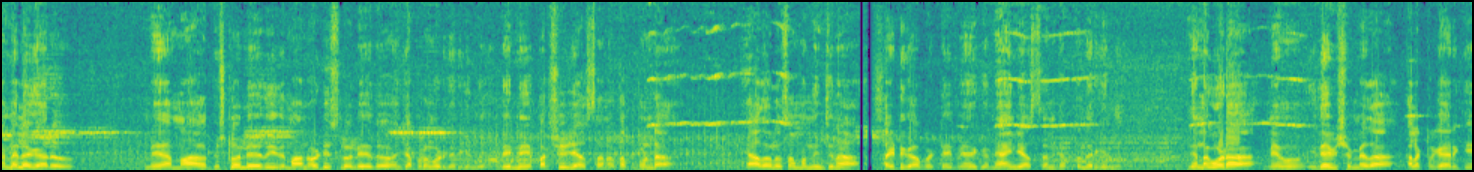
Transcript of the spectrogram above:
ఎమ్మెల్యే గారు మా దృష్టిలో లేదు ఇది మా నోటీస్లో లేదు అని చెప్పడం కూడా జరిగింది. దీన్ని పర్సూ చేస్తాను. తప్పకుండా యాదవులకు సంబంధించిన సైట్ కాబట్టి మీకు న్యాయం చేస్తానని చెప్పడం జరిగింది. నిన్న కూడా మేము ఇదే విషయం మీద కలెక్టర్ గారికి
